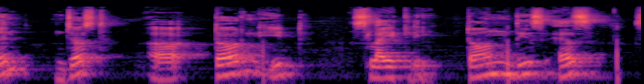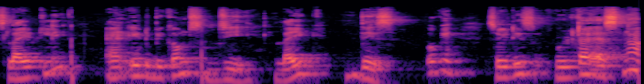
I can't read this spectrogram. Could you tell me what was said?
then just uh, turn it slightly. Turn this s slightly and it becomes g like this. Okay so it is ulta s na?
